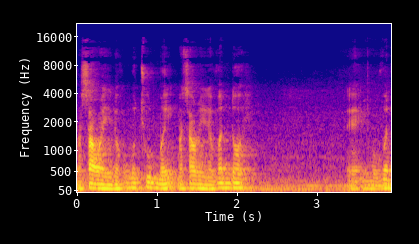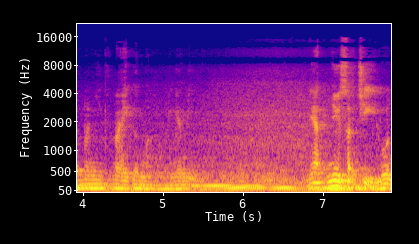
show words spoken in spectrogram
mà sau này nó không có chun mấy mà sau này là vân thôi. Đấy, một vân nó như thế này cơ mà anh em mình. nét như sợi chỉ luôn.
